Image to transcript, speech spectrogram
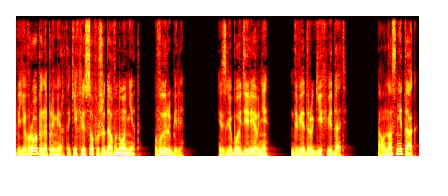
В Европе, например, таких лесов уже давно нет, вырубили. Из любой деревни две других видать. А у нас не так.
